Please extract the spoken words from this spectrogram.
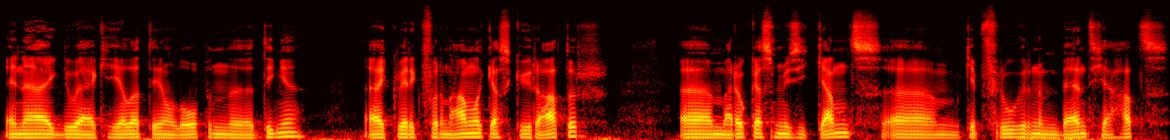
En ik doe eigenlijk heel uiteenlopende dingen. Ik werk voornamelijk als curator, eh, maar ook als muzikant. Ehm, ik heb vroeger een band gehad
